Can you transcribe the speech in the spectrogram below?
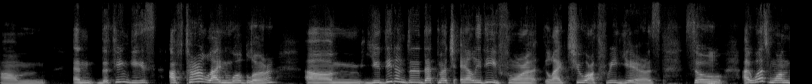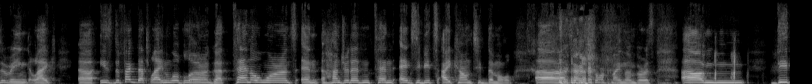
Um, and the thing is, after Line Wobbler, um, you didn't do that much LED for like two or three years. So I was wondering, like, uh, is the fact that Line Wobbler got 10 awards and 110 exhibits, I counted them all. Uh, so I'm short my numbers. Um, did,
